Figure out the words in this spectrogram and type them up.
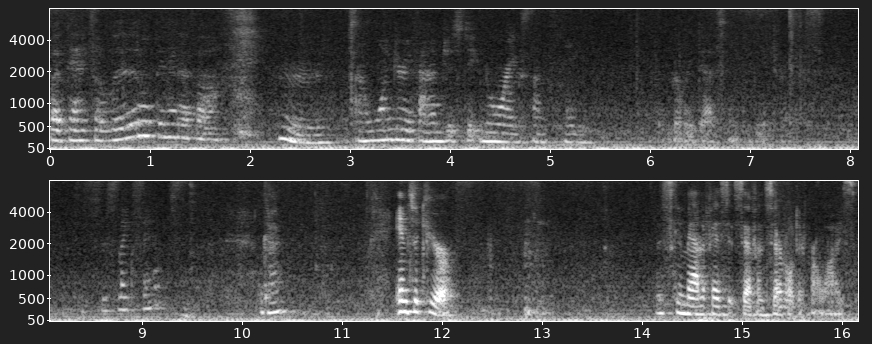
But that's a little bit of a, hmm, I wonder if I'm just ignoring something that really does need to be addressed. Does this make sense? Okay. Insecure. This can manifest itself in several different ways.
